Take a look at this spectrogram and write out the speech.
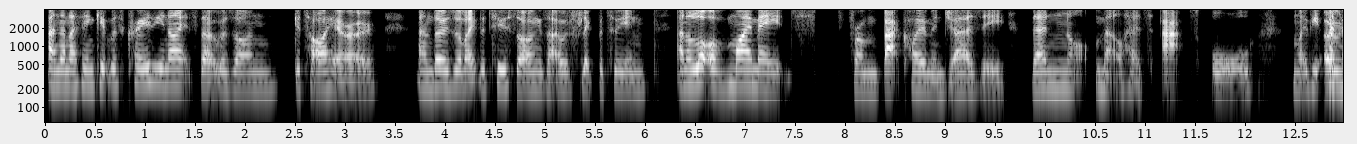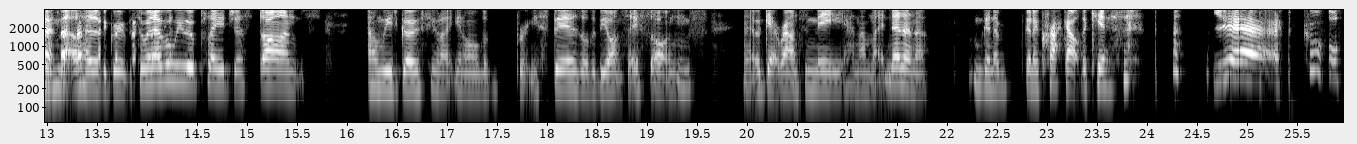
And then I think it was Crazy Nights that was on Guitar Hero and those were like the two songs that I would flick between. And a lot of my mates from back home in Jersey, they're not metalheads at all. I'm like the only metalhead of the group. So whenever we would play Just Dance and we'd go through like, you know, the Britney Spears or the Beyonce songs, and it would get around to me, and I'm like, no, no, no, I'm gonna gonna crack out the kiss. yeah, cool.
